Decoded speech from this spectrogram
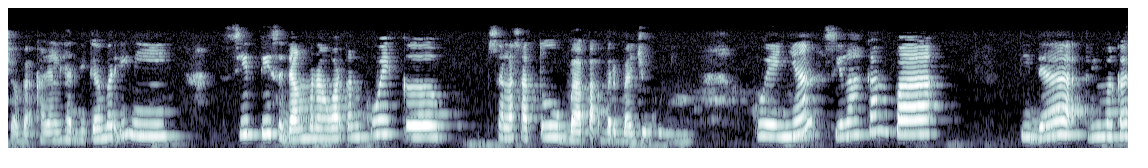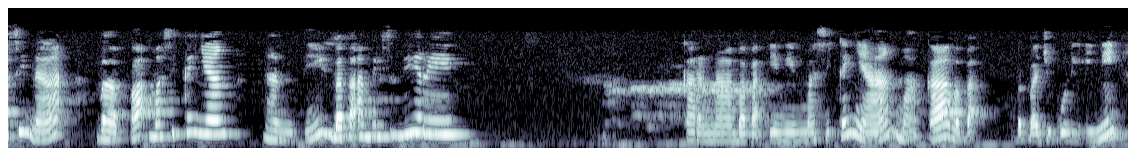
coba kalian lihat di gambar ini. Siti sedang menawarkan kue ke salah satu bapak berbaju kuning. Kuenya silahkan pak. Tidak, terima kasih nak. Bapak masih kenyang. Nanti bapak ambil sendiri. Karena bapak ini masih kenyang, maka bapak berbaju kuning ini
